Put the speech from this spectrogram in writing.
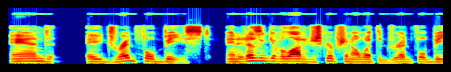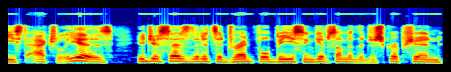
and a dreadful beast. And it doesn't give a lot of description on what the dreadful beast actually is. It just says that it's a dreadful beast and gives some of the description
